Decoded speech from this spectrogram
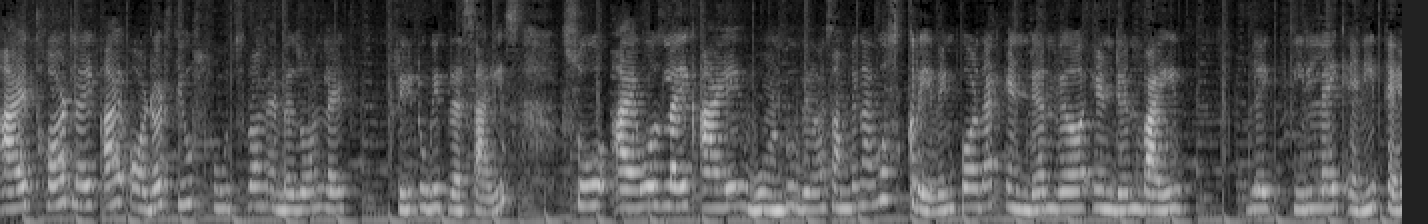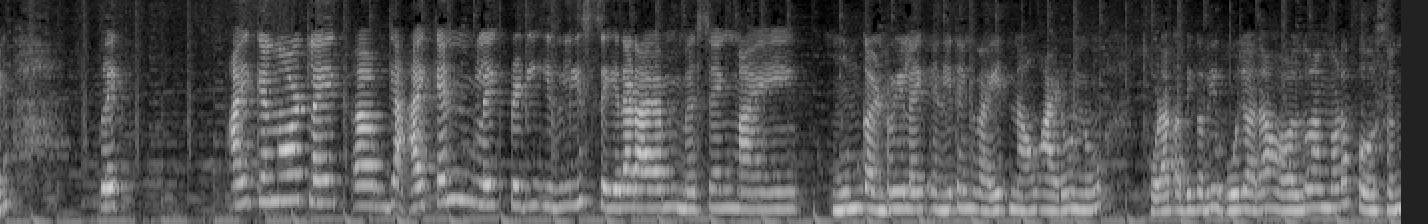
I thought like I ordered few suits from Amazon like three to be precise so i was like i want to wear something i was craving for that indian wear indian vibe like feel like anything like i cannot like um, yeah i can like pretty easily say that i am missing my home country like anything right now i don't know थोड़ा कभी कभी हो जाता है ऑल दो आई एम नॉट अ पर्सन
